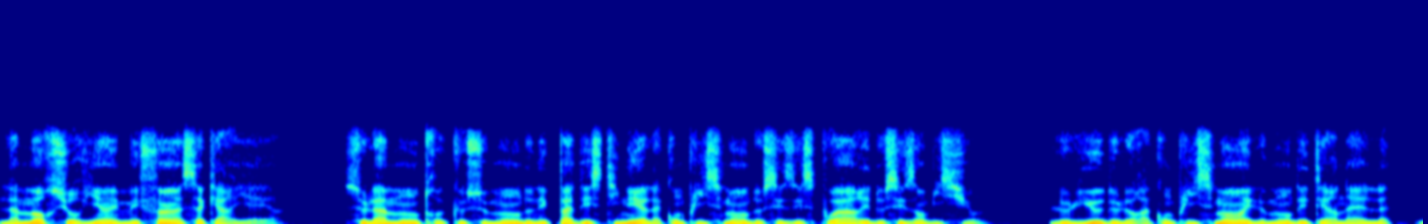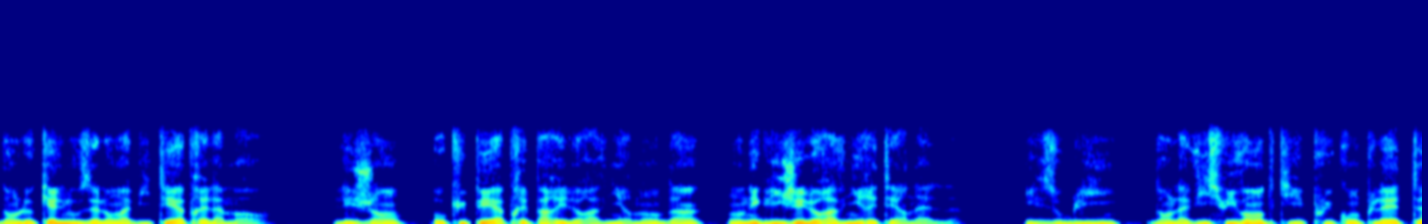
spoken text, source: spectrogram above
la mort survient et met fin à sa carrière. Cela montre que ce monde n'est pas destiné à l'accomplissement de ses espoirs et de ses ambitions. Le lieu de leur accomplissement est le monde éternel, dans lequel nous allons habiter après la mort. Les gens, occupés à préparer leur avenir mondain, ont négligé leur avenir éternel. Ils oublient, dans la vie suivante qui est plus complète,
